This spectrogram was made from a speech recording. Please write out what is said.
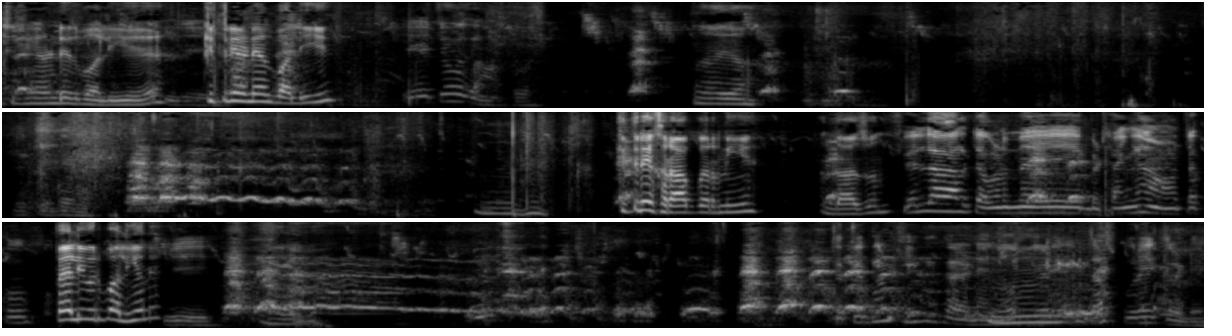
अच्छा ये अंडे बाली है। कितने अंडे बाली है? ये चौदह हम्म, कितने खराब करनी है? अंदाजन फ़िलहाल तो हूँ मैं बिठाइया हूँ तको। पहली बार बालियाँ ने? जी। तकरीबन ठीक ही करने हैं, दस पूरे ही कर दे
